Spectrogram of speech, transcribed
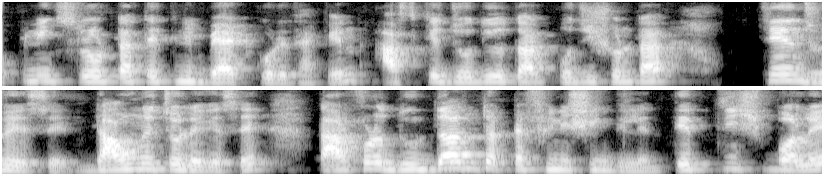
ওপেনিং স্লোরটাতে তিনি ব্যাট করে থাকেন। আজকে যদিও তার পজিশনটা চেঞ্জ হয়েছে ডাউনে চলে গেছে, তারপরে দুর্দান্ত একটা ফিনিশিং দিলেন। তেত্রিশ বলে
